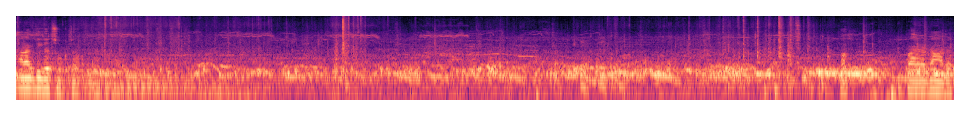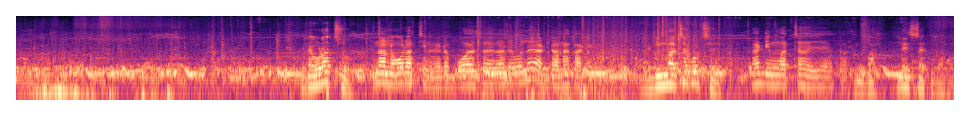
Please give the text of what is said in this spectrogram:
আরেক দিকে চোখটা খুলে পায়রা ডাঁটা এটা উড়াচ্ছ না না ওড়াচ্ছি না এটা বয়স হয়ে গেছে বলে আর ডানা কাটে ডিম বাচ্চা করছে? হ্যাঁ ডিম বাচ্চা হয়ে যায় একবার বাহ লেজটা একটু দেখো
